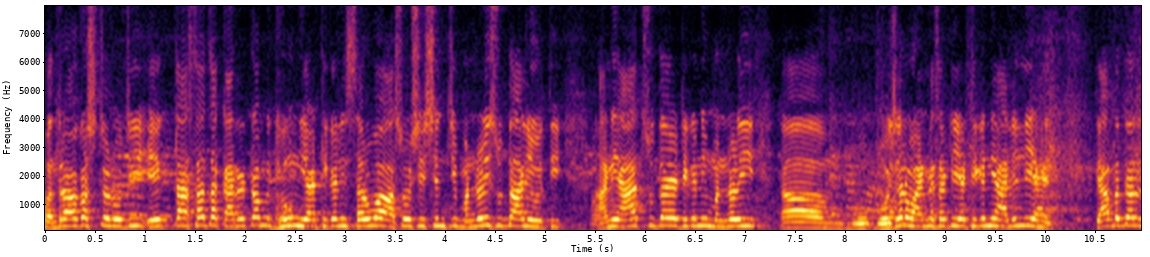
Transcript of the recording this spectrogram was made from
पंधरा ऑगस्ट रोजी एक तासाचा कार्यक्रम घेऊन या ठिकाणी सर्व असोसिएशनची मंडळीसुद्धा आली होती. आणि आजसुद्धा या ठिकाणी मंडळी भो- भोजन वाढण्यासाठी या ठिकाणी आलेली आहेत. त्याबद्दल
